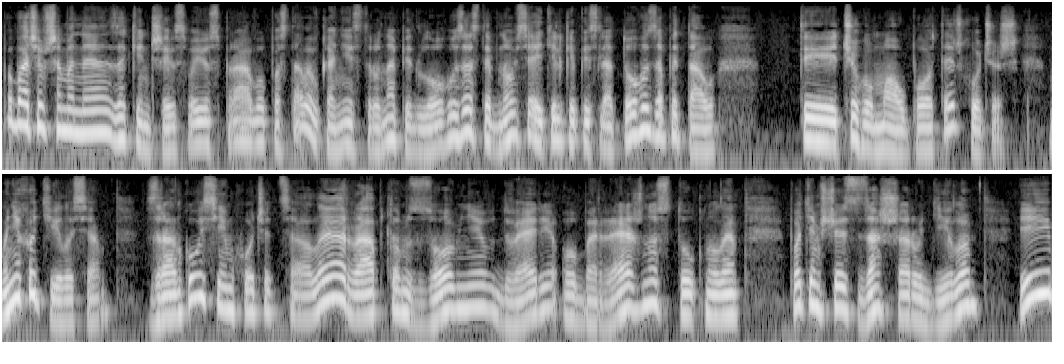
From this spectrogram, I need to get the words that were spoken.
Побачивши мене, закінчив свою справу, поставив каністру на підлогу, застебнувся і тільки після того запитав Ти чого мавпо, теж хочеш? Мені хотілося. Зранку усім хочеться, але раптом ззовні в двері обережно стукнули, потім щось зашаруділо, і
